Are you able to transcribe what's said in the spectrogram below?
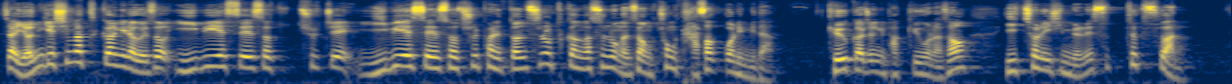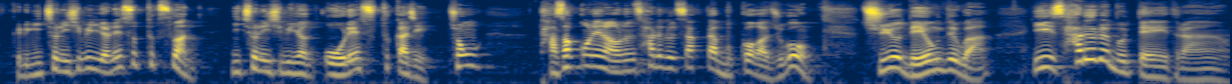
자, 연계 심화 특강이라고 해서 EBS에서 출제 EBS에서 출판했던 수능 특강과 수능 완성 총 5건입니다. 교육과정이 바뀌고 나서 2020년에 수특 수완, 그리고 2021년에 수특 수완, 2022년 올해 수특까지 총 다섯 건에 나오는 사료를 싹다 묶어가지고 주요 내용들과 이 사료를 볼 때 얘들아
